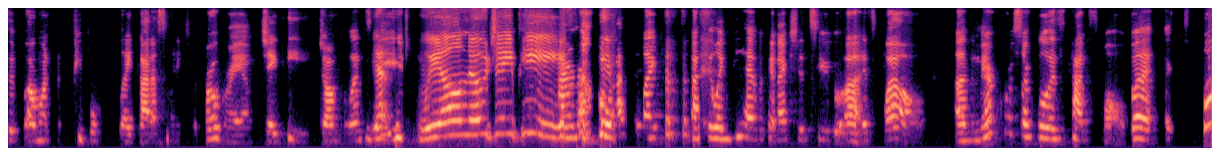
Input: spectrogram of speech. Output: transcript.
the, uh, one of the people like got us money program, JP, John Polinsky. Yeah, we all know JP. I know. I feel like I feel like we have a connection to uh, as well. Uh, the AmeriCorps circle is kind of small, but well,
